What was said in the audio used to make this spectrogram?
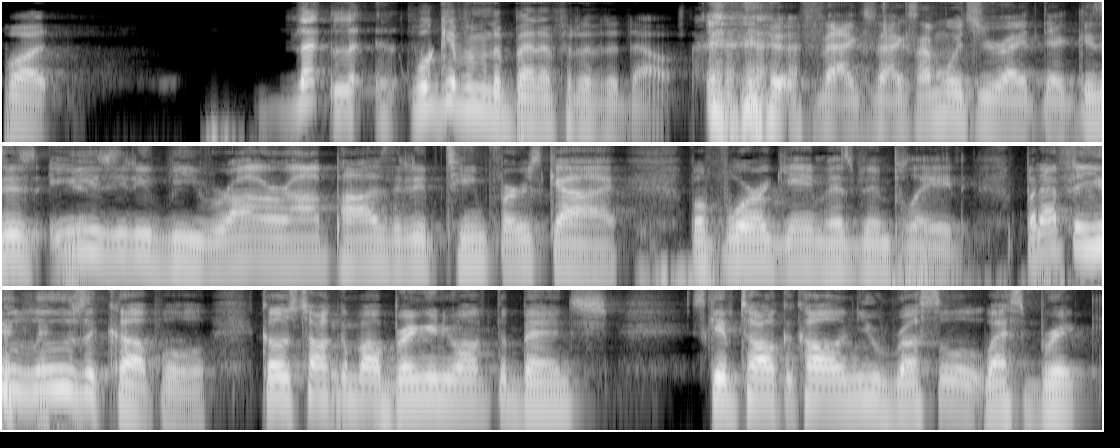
but let, let- we'll give him the benefit of the doubt. facts, facts. I'm with you right there because it's easy to be rah rah positive team first guy before a game has been played. But after you lose a couple, coach talking about bringing you off the bench, Skip talking calling you Russell Westbrook.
